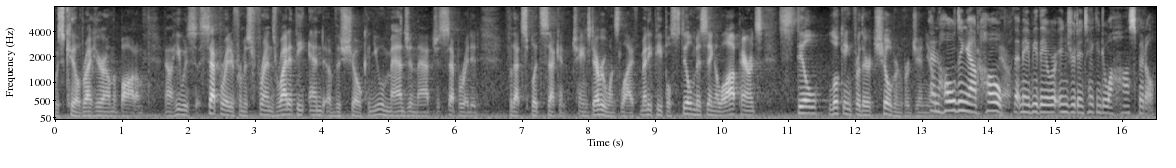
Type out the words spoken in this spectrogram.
was killed right here on the bottom. Now, he was separated from his friends right at the end of the show. Can you imagine that? Just separated for that split second. Changed everyone's life. Many people still missing, a lot of parents still looking for their children, Virginia. And holding out hope Yeah. that maybe they were injured and taken to a hospital.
